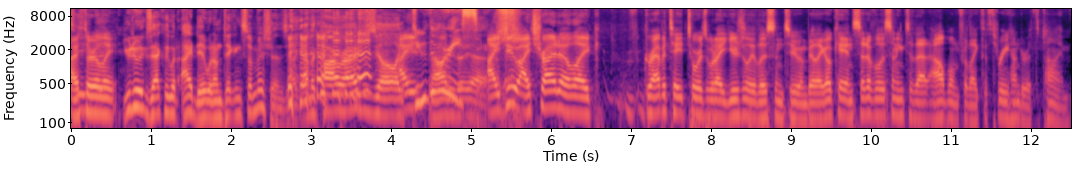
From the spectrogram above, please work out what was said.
I See, thoroughly- You do exactly what I did when I'm taking submissions. Like on the car ride, just yell like I- Do the now he's- research. I do. I try to like gravitate towards what I usually listen to and be like, okay, instead of listening to that album for like the 300th time,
